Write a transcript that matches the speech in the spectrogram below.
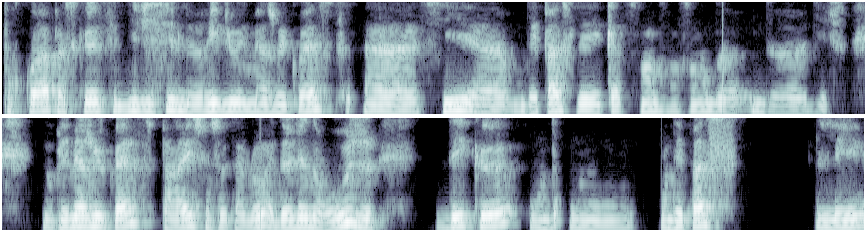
Pourquoi? Parce que c'est difficile de review une merge request euh, si euh, on dépasse les 400, 500 de, de diff. Donc les merge requests, pareil sur ce tableau, elles deviennent rouges dès que on, on, on dépasse les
